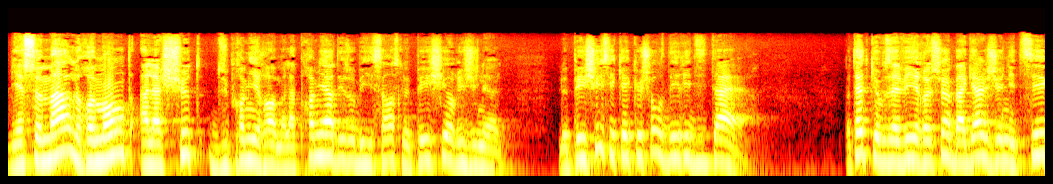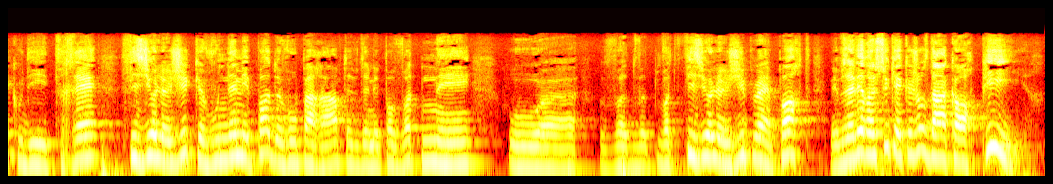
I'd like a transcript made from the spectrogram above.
eh bien ce mal remonte à la chute du premier homme, à la première désobéissance, le péché originel. Le péché, c'est quelque chose d'héréditaire. Peut-être que vous avez reçu un bagage génétique ou des traits physiologiques que vous n'aimez pas de vos parents. Peut-être que vous n'aimez pas votre nez ou euh, votre, physiologie, peu importe, mais vous avez reçu quelque chose d'encore pire,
